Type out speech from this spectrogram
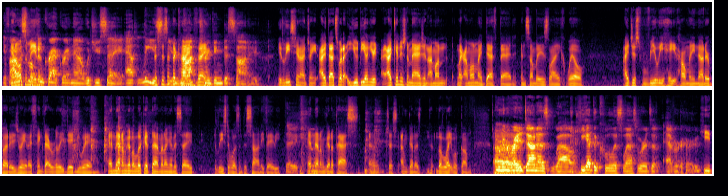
If An I was ultimatum- smoking crack right now, would you say at least This isn't you're a kind not thing. drinking Dasani? At least you're not drinking. I, that's what I, you'd be on your. I can just imagine. I'm on like I'm on my deathbed, and somebody's like, "Will, I just really hate how many Nutter Butters you ate. I think that really did you in." And then I'm gonna look at them and I'm gonna say, "At least it wasn't Dasani, baby." There you go. And then I'm gonna pass. I'm just I'm gonna the light will come. And we're gonna Uh, write it down as wow. He had the coolest last words I've ever heard. He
